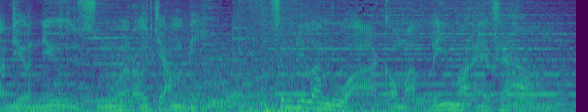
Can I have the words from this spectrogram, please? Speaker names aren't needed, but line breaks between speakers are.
Radio News Muaro Jambi 92,5 FM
